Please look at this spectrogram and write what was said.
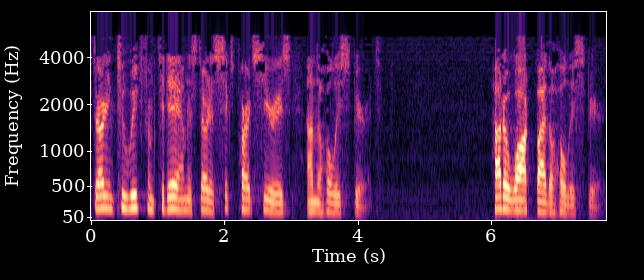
starting two weeks from today, I'm going to start a six part series on the Holy Spirit. How to walk by the Holy Spirit.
